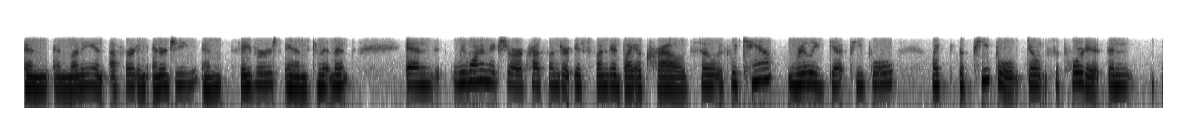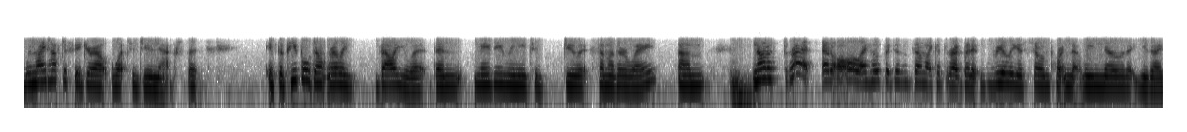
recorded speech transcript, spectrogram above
and, and money and effort and energy and favors and commitment. And we want to make sure our crowdfunder is funded by a crowd. So if we can't really get people, like the people don't support it, then we might have to figure out what to do next. But if the people don't really value it, then maybe we need to do it some other way. Um, not a threat at all. I hope it doesn't sound like a threat, but it really is so important that we know that you guys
